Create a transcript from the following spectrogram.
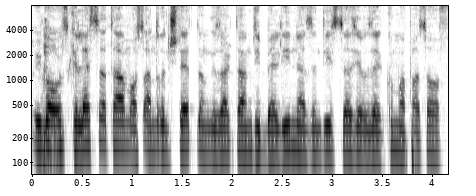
über uns gelästert haben aus anderen Städten und gesagt haben, die Berliner sind dies, das. Ich habe gesagt, guck mal, pass auf,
